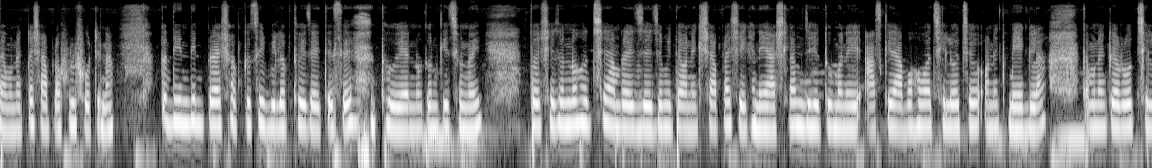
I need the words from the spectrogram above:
তেমন একটা শাপলা ফুল ফোটে না। তো দিন দিন প্রায় সব কিছুই বিলুপ্ত হয়ে যাইতেছে, তো আর নতুন কিছু নয়। তো সেজন্য হচ্ছে আমরা যে জমিতে অনেক শাপলা সেখানে আসলাম। যেহেতু মানে আজকে আবহাওয়া ছিল হচ্ছে অনেক মেঘলা, তেমন একটা রোদ ছিল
